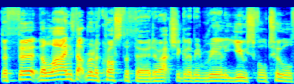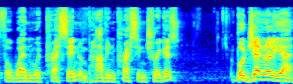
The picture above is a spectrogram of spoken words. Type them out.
the third, the lines that run across the third are actually going to be a really useful tool for when we're pressing and having pressing triggers. But generally, yeah,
